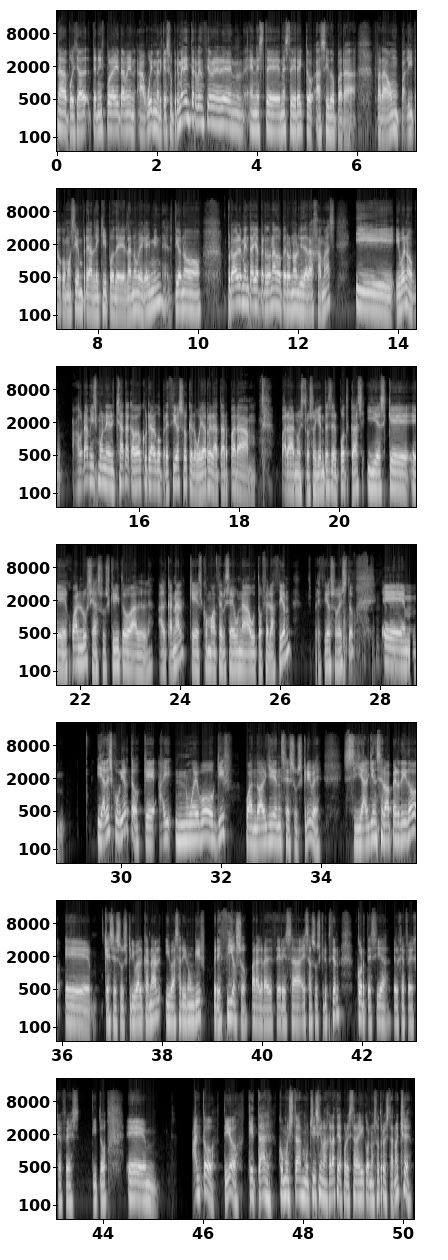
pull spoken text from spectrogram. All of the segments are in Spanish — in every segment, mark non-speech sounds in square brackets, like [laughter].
Nada, pues ya tenéis por ahí también a Whitmer, que su primera intervención en, en, este, en este directo ha sido para, para un palito, como siempre, al equipo de la nube gaming. El tío no probablemente haya perdonado, pero no olvidará jamás. Y, y bueno, ahora mismo en el chat acaba de ocurrir algo precioso que lo voy a relatar para, para nuestros oyentes del podcast y es que eh, Juan Lu se ha suscrito al, al, canal, que es como hacerse una autofelación. Es precioso esto. [laughs] Eh, y ha descubierto que hay nuevo GIF cuando alguien se suscribe. Si alguien se lo ha perdido, eh, que se suscriba al canal y va a salir un GIF precioso para agradecer esa, esa suscripción, cortesía del jefe de jefes, Tito. Eh, Anto, tío, ¿qué tal? ¿Cómo estás? Muchísimas gracias por estar aquí con nosotros esta noche.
